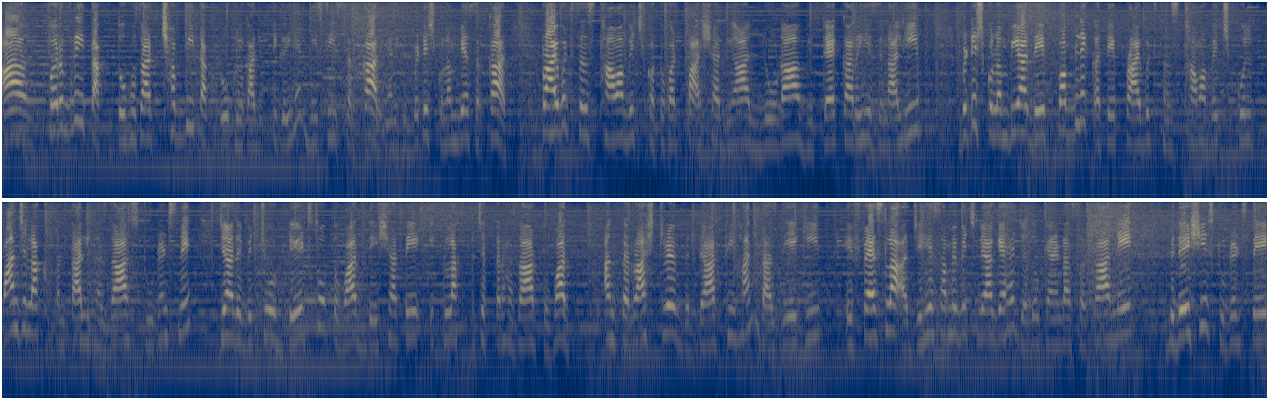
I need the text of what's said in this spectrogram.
ਆ ਫਰਵਰੀ ਤੱਕ 2026 ਤੱਕ ਰੋਕ ਲਗਾ ਦਿੱਤੀ ਗਈ ਹੈ। ਬੀਸੀ ਸਰਕਾਰ, ਯਾਨੀ ਕਿ ਬ੍ਰਿਟਿਸ਼ ਕੋਲੰਬੀਆ ਸਰਕਾਰ ਪ੍ਰਾਈਵੇਟ ਸੰਸਥਾਵਾਂ ਵਿੱਚ ਘੱਟੋ-ਘੱਟ ਭਾਸ਼ਾ ਦੀਆਂ ਲੋੜਾਂ ਵੀ ਤੈਅ ਕਰ ਰਹੀ ਹੈ। ਇਸ ਨਾਲ ਹੀ ਬ੍ਰਿਟਿਸ਼ ਕੋਲੰਬੀਆ ਦੇ ਪਬਲਿਕ ਅਤੇ ਪ੍ਰਾਈਵੇਟ ਸੰਸਥਾਵਾਂ ਵਿੱਚ ਕੁੱਲ 545000 ਸਟੂਡੈਂਟਸ ਨੇ, ਜਿਨ੍ਹਾਂ ਦੇ ਵਿੱਚੋਂ 150 ਤੋਂ ਵੱਧ ਦੇਸ਼ਾਂ ਤੇ 175000 ਤੋਂ ਵੱਧ ਅੰਤਰਰਾਸ਼ਟਰੀ ਵਿਦਿਆਰਥੀ ਹਨ। ਦੱਸ ਦਈਏ ਕਿ ਇਹ ਫੈਸਲਾ ਅਜਿਹੇ ਸਮੇਂ ਵਿੱਚ ਲਿਆ ਗਿਆ ਹੈ ਜਦੋਂ ਕੈਨੇਡਾ ਸਰਕਾਰ ਨੇ ਵਿਦੇਸ਼ੀ ਸਟੂਡੈਂਟਸ ਤੇ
